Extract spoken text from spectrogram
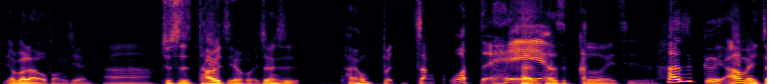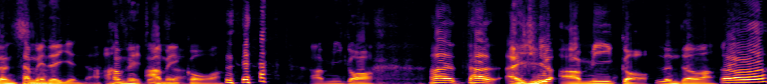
要不要来我房间啊？就是他会直接回，真的是他用本账，我的嘿，他是哥哎，其实他是哥，阿美战士，他没在演的、啊，阿美阿美够啊，阿 米哥。他他 IG 阿米狗认真吗？嗯，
